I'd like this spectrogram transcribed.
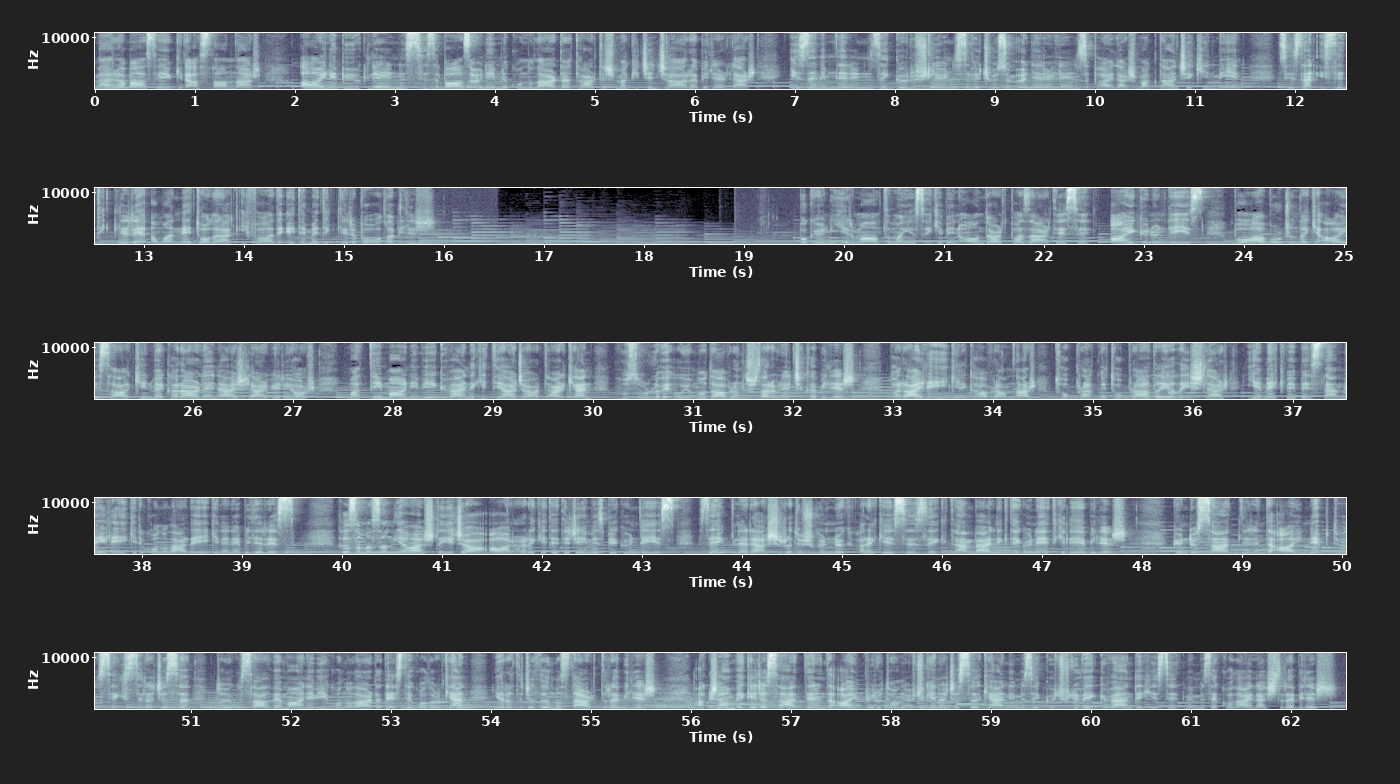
Merhaba sevgili aslanlar. Aile büyükleriniz sizi bazı önemli konularda tartışmak için çağırabilirler. İzlenimlerinizi, görüşlerinizi ve çözüm önerilerinizi paylaşmaktan çekinmeyin. Sizden istedikleri ama net olarak ifade edemedikleri bu olabilir. Bugün 26 Mayıs 2014 Pazartesi, Ay günündeyiz. Boğa burcundaki Ay sakin ve kararlı enerjiler veriyor. Maddi manevi güvenlik ihtiyacı artarken huzurlu ve uyumlu davranışlar öne çıkabilir. Parayla ilgili kavramlar, toprak ve toprağa dayalı işler, yemek ve beslenme ile ilgili konularla ilgilenebiliriz. Hızımızın yavaşlayacağı, ağır hareket edeceğimiz bir gündeyiz. Zevklere aşırı düşkünlük, hareketsizlik, tembellik de günü etkileyebilir. Gündüz saatlerinde Ay Neptün sekstil açısı duygusal ve manevi konularda destek olurken yaratıcılığımızı da arttırabilir. Akşam ve gece saatlerinde Ay Plüton üçgen açısı kendimizi güçlü ve güvende hissetmemizi kolaylaştırabilir.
